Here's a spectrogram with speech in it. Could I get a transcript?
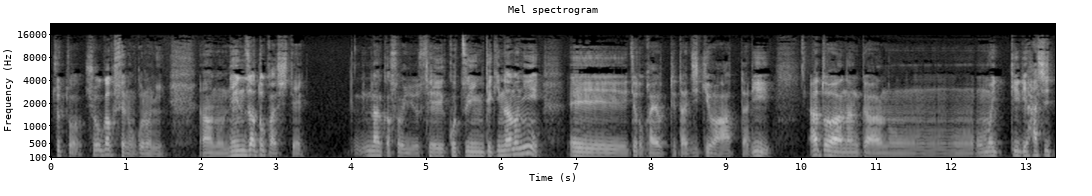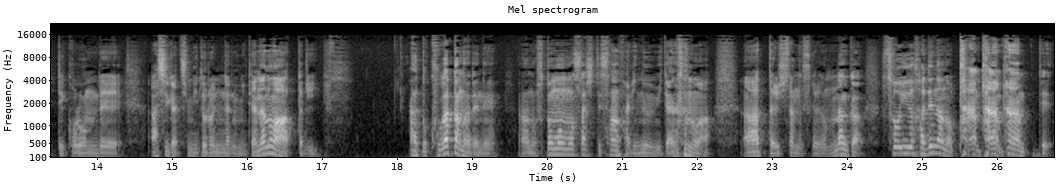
ちょっと小学生の頃に、あの、捻挫とかして、なんかそういう整骨院的なのに、えー、ちょっと通ってた時期はあったり、あとはなんかあのー、思いっきり走って転んで足が血みどろになるみたいなのはあったり、あと小刀でね、あの、太もも刺して3針縫うみたいなのはあったりしたんですけれども、なんか、そういう派手なのパンパンパンって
